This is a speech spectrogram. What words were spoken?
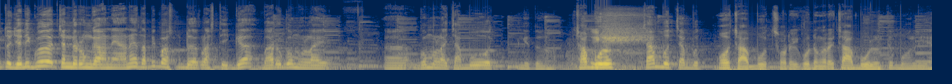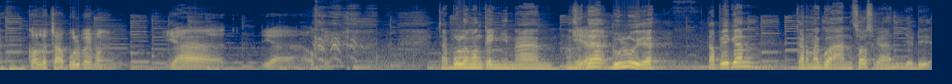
gitu. Jadi gue cenderung gak aneh-aneh, tapi pas udah kelas 3 baru gue mulai gue mulai cabut gitu. Cabul. Cabut, cabut. Oh cabut, sorry gue dengernya cabul. Itu boleh ya. Kalau cabul memang ya ya oke. cabul emang keinginan maksudnya Iya. dulu ya tapi kan karena gue ansos kan jadi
